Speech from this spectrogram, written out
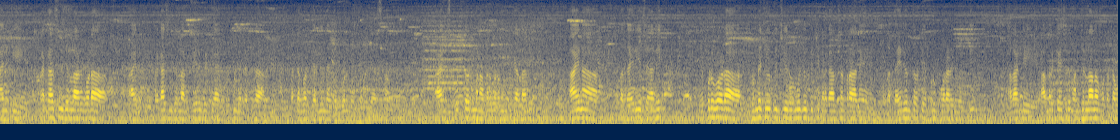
ఆయనకి ప్రకాశం జిల్లాను కూడా ఆయనకి ప్రకాశం జిల్లాను పేరు పెట్టి ఆయన గుర్తుండేటట్టుగా పెట్టడం కూడా జరిగిందని చెప్పి కూడా మేము తెలియజేస్తాం ఆయన స్ఫూర్తితో మన అందరూ కూడా ముందుకు వెళ్ళాలి ఆయన ఒక ధైర్యశాలి. ఎప్పుడు కూడా గుండె చూపించి రొమ్ము చూపించి ఇక్కడ కాల్చండ్రా అనే ఒక ధైర్యంతో ఎప్పుడు పోరాడిన వ్యక్తి. అలాంటి ఆంధ్రకేసరి మన జిల్లాలో పుట్టడం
